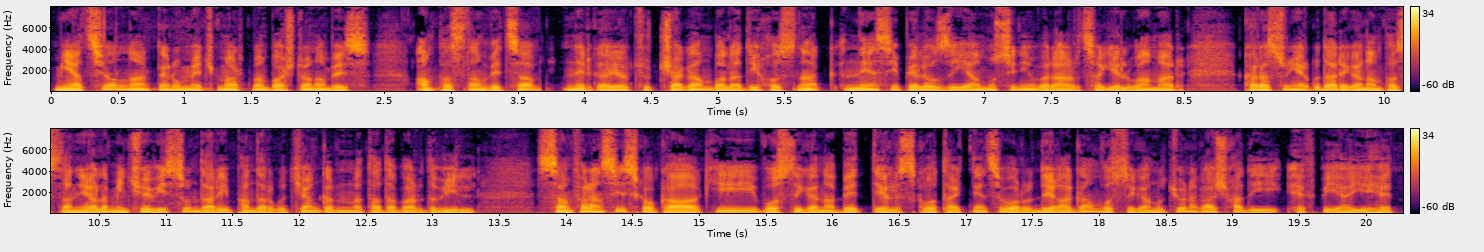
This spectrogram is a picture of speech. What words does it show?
Միացյալ Նահանգներում մեջ մարտման պաշտոնաբես ամփոստանվեցավ ներկայացուցչական բալադի խոսնակ Նենսի Պելոզի ամուսինին վրա հարցակելու համար 42 տարեկան ամփոստանյալը մինչև 50 տարի փանդարգության կրնաթադաբարդվիլ Սան Ֆրանսիսկո քաղաքի ոստիկանաբեդ Դել Սկոտ հայտնեց որ դեղական ոստիկանությունը կաշխատի FBI-ի հետ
